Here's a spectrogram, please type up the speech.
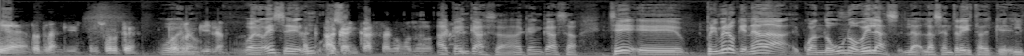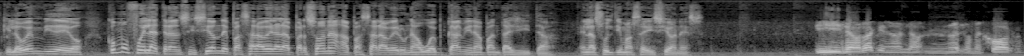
Bien, todo tranquilo, por suerte, todo tranquilo. Bueno, es, eh, un- Acá es- en casa, como todo. Acá en casa, acá en casa. Che, eh, primero que nada, cuando uno ve las, la- las entrevistas, el que, el que lo ve en video, ¿cómo fue la transición de pasar a ver a la persona a pasar a ver una webcam y una pantallita en las últimas ediciones? Y la verdad que no es lo, no es lo mejor,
